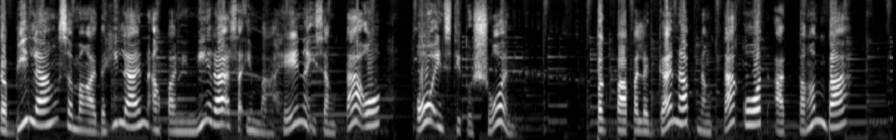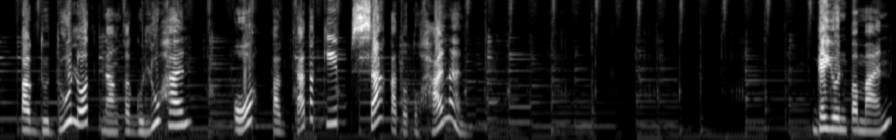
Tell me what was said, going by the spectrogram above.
Kabilang sa mga dahilan ang paninira sa imahe ng isang tao o institusyon. Pagpapalaganap ng takot at pangamba, pagdudulot ng kaguluhan o pagtatakip sa katotohanan. Gayunpaman,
